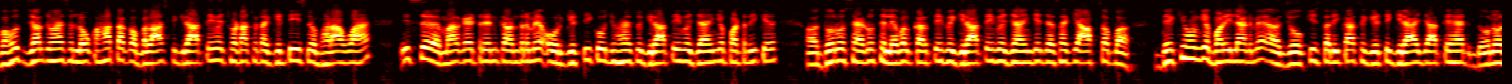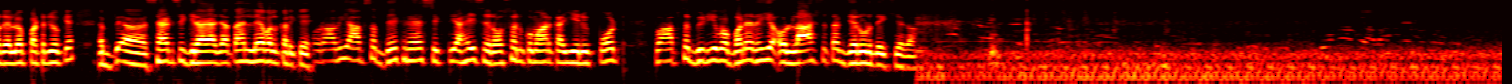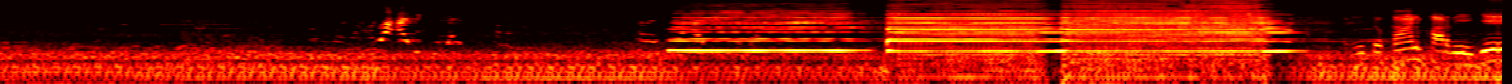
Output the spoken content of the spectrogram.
बहुत जल्द जो है लौकहा तक ब्लास्ट गिराते हुए छोटा छोटा गिट्टी इसमें भरा हुआ है। इस मालगाड़ी ट्रेन के अंदर में और गिट्टी को जो है सो गिराते हुए जाएँगे पटरी के दोनों साइडों से लेवल करते हुए, गिराते हुए जाएँगे। जैसा कि आप सब देखे होंगे बड़ी लाइन में जो किस तरीका से गिट्टी गिराए जाते हैं, दोनों रेलवे पटरियों के साइड से गिराया जाता है लेवल करके। और अभी आप सब देख रहे हैं सिकटियाही से रोशन कुमार का ये रिपोर्ट तो आप सब वीडियो में बने रहिए और लास्ट तक ज़रूर देखिएगा। कान फाड़ दी ये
